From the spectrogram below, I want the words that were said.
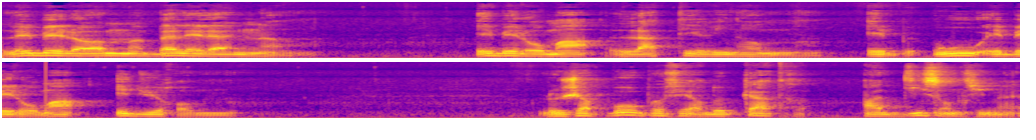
L'ébélum belle Hélène, Ebeloma laterinum ou Ebeloma edurum. Le chapeau peut faire de 4 à 10 cm,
